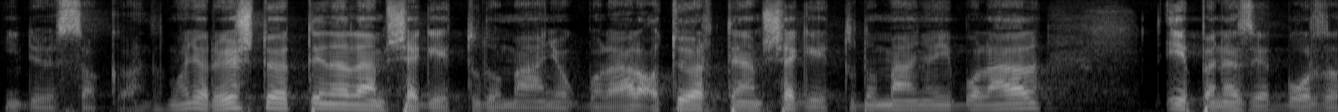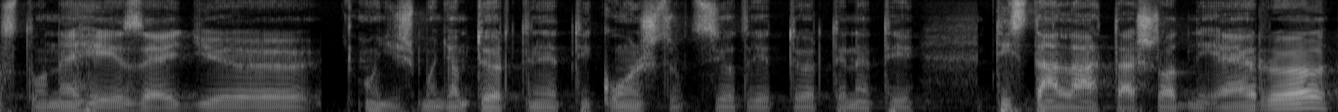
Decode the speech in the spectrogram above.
időszaka. A magyar őstörténelem segédtudományokból áll, a történelem segédtudományaiból áll, éppen ezért borzasztó nehéz egy, hogy is mondjam, történeti konstrukciót, vagy egy történeti tisztánlátást adni erről.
